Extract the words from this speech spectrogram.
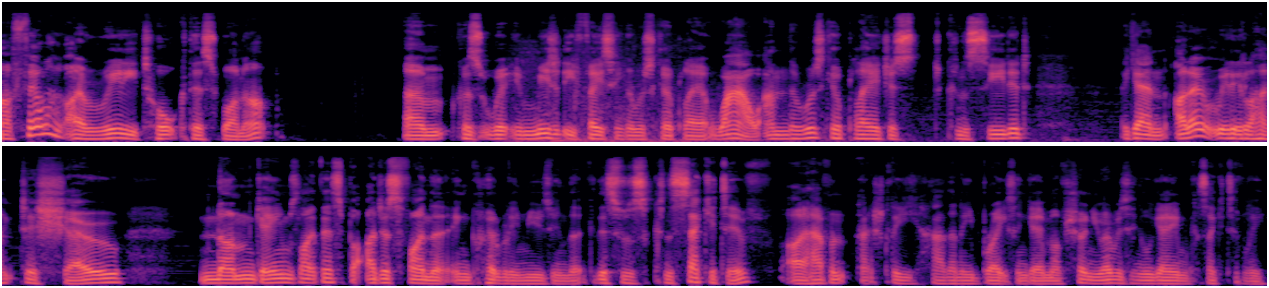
I feel like I really talked this one up um, because we're immediately facing a Risco player. Wow, and the Risco player just conceded. Again, I don't really like to show none games like this, but I just find that incredibly amusing that this was consecutive. I haven't actually had any breaks in game. I've shown you every single game consecutively,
